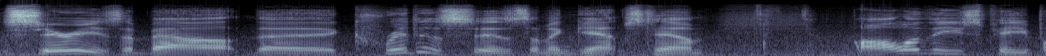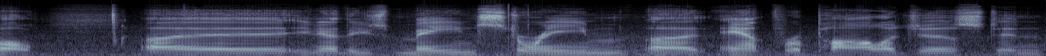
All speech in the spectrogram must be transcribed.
series about the criticism against him. All of these people uh, you know, these mainstream uh, anthropologists and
